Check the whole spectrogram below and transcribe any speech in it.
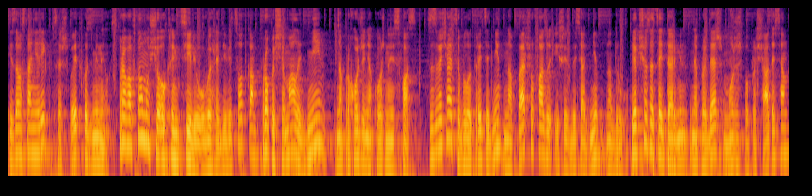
і за останній рік все швидко змінилось. Справа в тому, що окрім цілі у вигляді відсотка, пропи ще мали дні на проходження кожної з фаз. Зазвичай це було 30 днів на першу фазу і 60 днів на другу. Якщо за цей термін не пройдеш, можеш попрощатися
